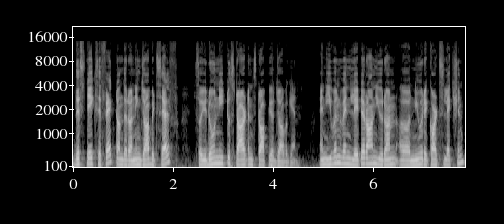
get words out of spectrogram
This takes effect on the running job itself, so you don't need to start and stop your job again. And even when later on you run a new record selection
